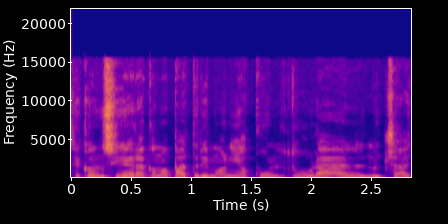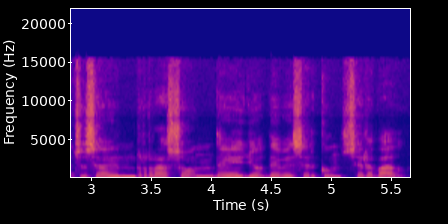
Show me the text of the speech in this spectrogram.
se considera como patrimonio cultural, muchachos, o en razón de ello debe ser conservado.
